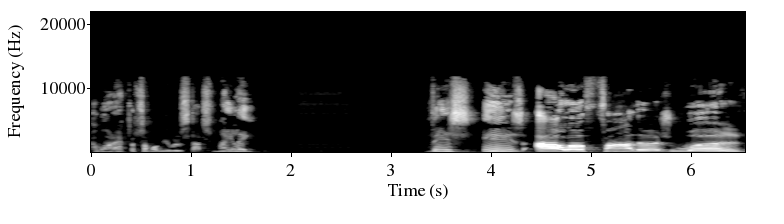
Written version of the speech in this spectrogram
Come on, after some of you will start smiling. This is our Father's world.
